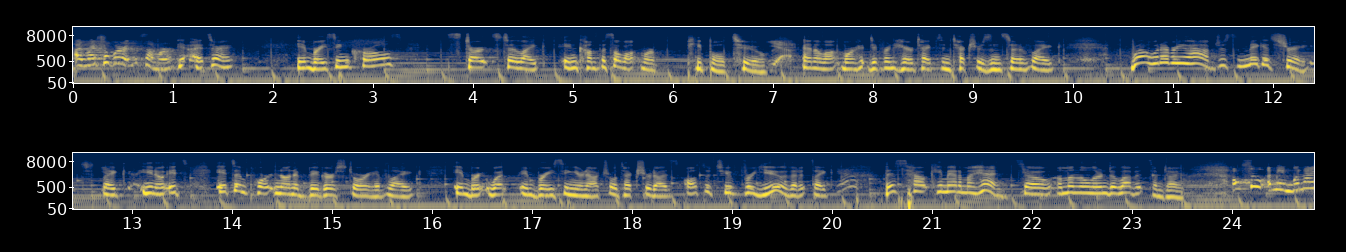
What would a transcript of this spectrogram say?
I might still wear it in the summer. Yeah, it's all right. Embracing curls starts to like encompass a lot more people too. Yeah. And a lot more different hair types and textures instead of like, well, whatever you have, just make it straight. Like, you know, it's it's important on a bigger story of like embra- what embracing your natural texture does. Also too for you that it's like, Yeah. This is how it came out of my head. So I'm gonna learn to love it sometime. Also, I mean, when I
